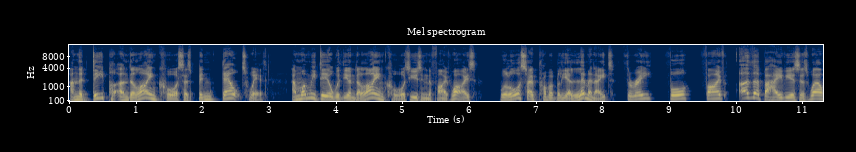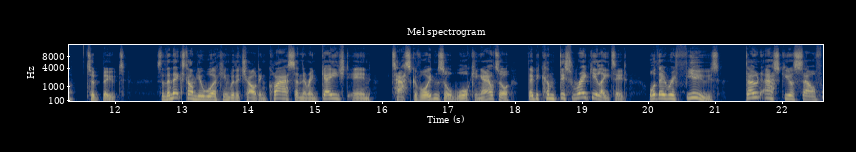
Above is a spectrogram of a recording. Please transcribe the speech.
and the deeper underlying cause has been dealt with. And when we deal with the underlying cause using the five whys, we'll also probably eliminate three, four, five other behaviors as well to boot. So the next time you're working with a child in class and they're engaged in task avoidance or walking out, or they become dysregulated, or they refuse, don't ask yourself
